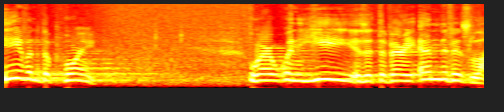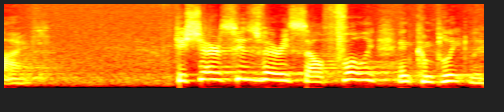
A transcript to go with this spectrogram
even to the point where when he is at the very end of his life, he shares his very self fully and completely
